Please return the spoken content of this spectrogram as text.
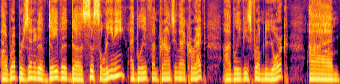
Uh, Representative David uh, Cicilline, I believe, if I'm pronouncing that correct, I believe he's from New York. Um,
